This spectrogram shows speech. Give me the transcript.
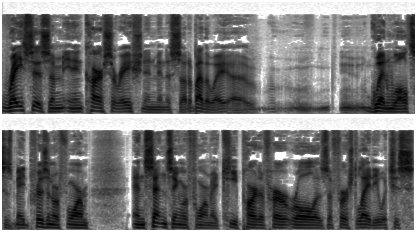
racism in incarceration in Minnesota. By the way, uh, Gwen Walz has made prison reform and sentencing reform a key part of her role as a first lady, which is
